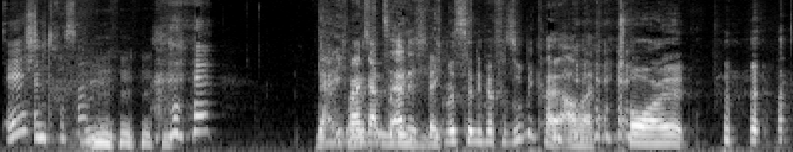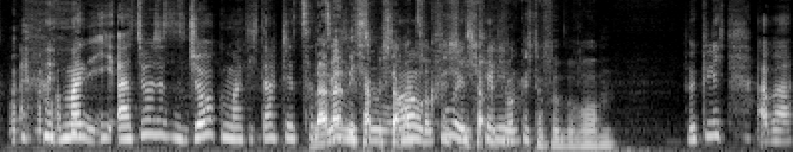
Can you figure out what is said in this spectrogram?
Echt? Interessant. ja, ich meine ganz ehrlich, ich müsste nicht mehr für Subikai arbeiten. Toll oh Mann, ich, also du hast jetzt einen Joke gemacht. Ich dachte jetzt tatsächlich Nein, nein, ich habe mich damals wow, wirklich, cool, ich, ich habe mich wirklich dafür beworben. Wirklich? Aber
